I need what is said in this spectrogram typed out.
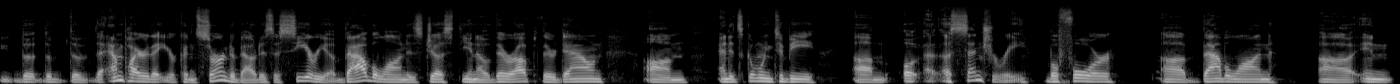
the, the the the empire that you're concerned about is Assyria. Babylon is just you know they're up, they're down, um, and it's going to be um, a, century before uh, Babylon uh, in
